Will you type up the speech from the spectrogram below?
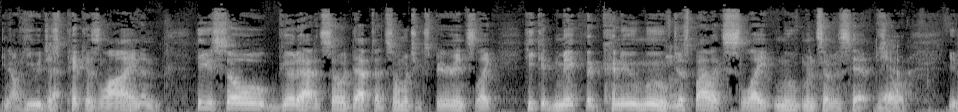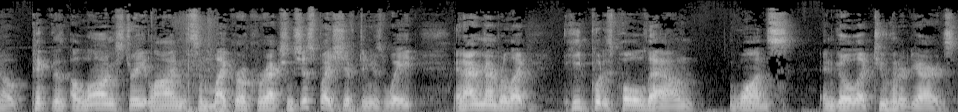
you know, he would just Yeah. pick his line, and he was so good at it, so adept, had so much experience. Like he could make the canoe move mm. just by like slight movements of his hip. Yeah. So you know, pick the, a long straight line with some micro corrections just by shifting his weight. And I remember like he'd put his pole down once and go like 200 yards.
